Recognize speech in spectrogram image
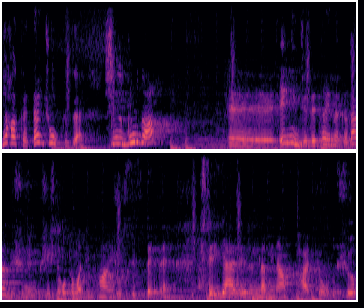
Ya hakikaten çok güzel. Şimdi burada ee, en ince detayına kadar düşünülmüş. İşte otomatik panjur sistemi, işte yerlerin laminat parke oluşu,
